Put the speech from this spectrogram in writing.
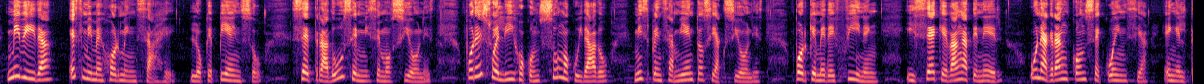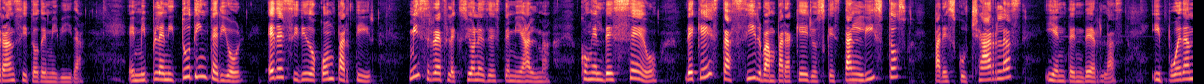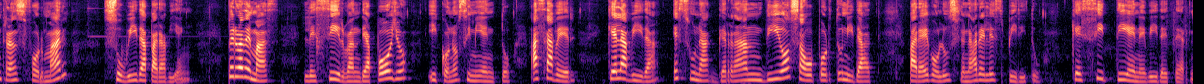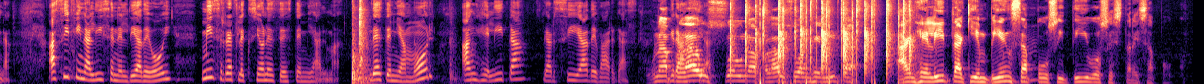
Mi vida es mi mejor mensaje. Lo que pienso se traduce en mis emociones. Por eso elijo con sumo cuidado mis pensamientos y acciones, porque me definen y sé que van a tener una gran consecuencia en el tránsito de mi vida. En mi plenitud interior he decidido compartir mis reflexiones desde mi alma con el deseo de que éstas sirvan para aquellos que están listos para escucharlas y entenderlas y puedan transformar su vida para bien. Pero además les sirvan de apoyo y conocimiento a saber que la vida es una grandiosa oportunidad para evolucionar el espíritu, que sí tiene vida eterna. Así finaliza en el día de hoy mis reflexiones desde mi alma, desde mi amor, Angelita García de Vargas. Un Gracias. aplauso, un aplauso, Angelita. Angelita, quien piensa positivo se estresa poco.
